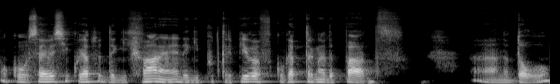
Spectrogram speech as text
около себе си, която да ги хване, да ги подкрепи в когато тръгне да падат а, надолу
